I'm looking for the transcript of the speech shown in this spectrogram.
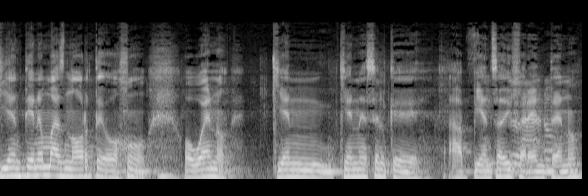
quién tiene más norte o, o bueno, quién, quién es el que ah, piensa diferente, ¿no?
